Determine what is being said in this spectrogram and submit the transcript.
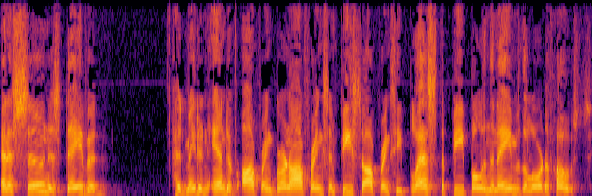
And as soon as David had made an end of offering burnt offerings and peace offerings, he blessed the people in the name of the Lord of hosts.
